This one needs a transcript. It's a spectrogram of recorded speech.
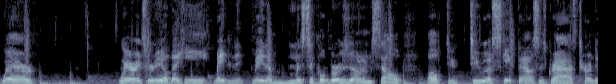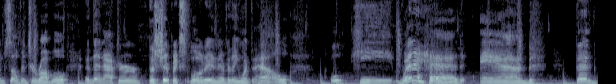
where where it's revealed that he made an, made a mystical version of himself to, to escape Thanos' grasp, turned himself into rubble, and then after the ship exploded and everything went to hell, well, he went ahead and then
